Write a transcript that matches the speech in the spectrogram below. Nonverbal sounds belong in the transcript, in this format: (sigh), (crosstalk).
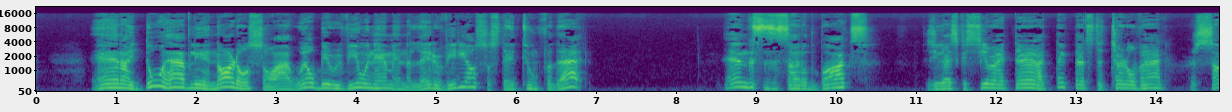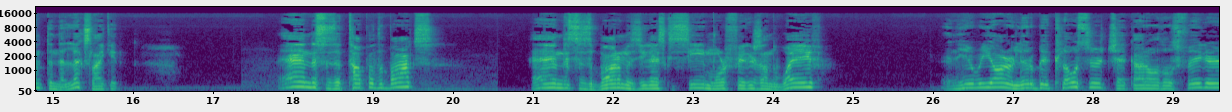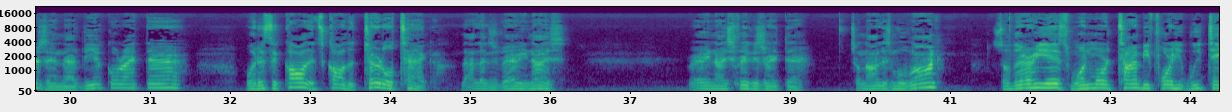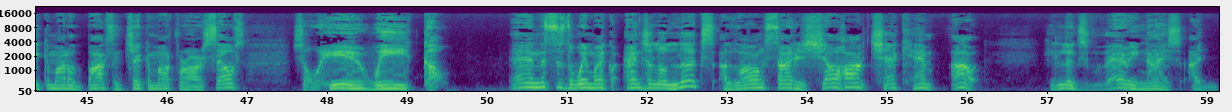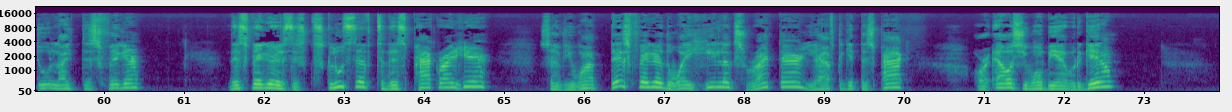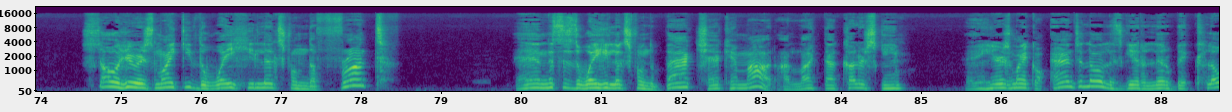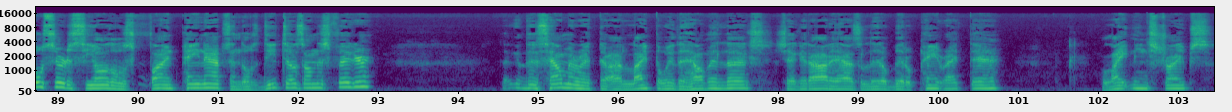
And I do have Leonardo, so I will be reviewing him in a later video, so stay tuned for that. And this is the side of the box. As you guys can see right there, I think that's the turtle van or something that looks like it. And this is the top of the box. And this is the bottom. As you guys can see, more figures on the wave. And here we are a little bit closer. Check out all those figures and that vehicle right there. What is it called? It's called the Turtle Tank. That looks very nice. Very nice figures right there. So now let's move on. So there he is one more time before he, we take him out of the box and check him out for ourselves. So here we go. And this is the way Michelangelo looks alongside his Shellhog. Check him out. He looks very nice. I do like this figure. This figure is exclusive to this pack right here. So if you want this figure the way he looks right there, you have to get this pack or else you won't be able to get him. So here is Mikey, the way he looks from the front. And this is the way he looks from the back. Check him out. I like that color scheme. And here's Michelangelo. Let's get a little bit closer to see all those fine paint apps and those details on this figure. Look at this helmet right there. I like the way the helmet looks. Check it out. It has a little bit of paint right there. Lightning stripes.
